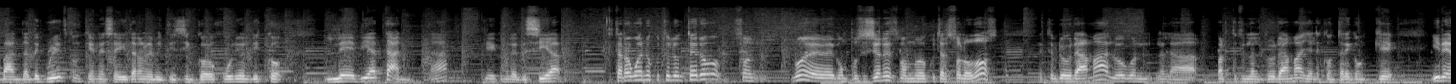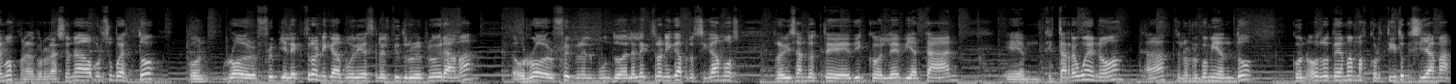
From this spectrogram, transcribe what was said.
banda The Grid con quienes editaron el 25 de junio el disco Leviathan, ¿ah? que como les decía, estará bueno escucharlo entero, son nueve composiciones, vamos a escuchar solo dos en este programa, luego en la parte final del programa ya les contaré con qué iremos, con algo relacionado por supuesto, con Robert Fripp y electrónica podría ser el título del programa, o Robert Fripp en el mundo de la electrónica, pero sigamos revisando este disco Leviathan, eh, que está re bueno, ¿ah? se los recomiendo con otro tema más cortito que se llama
